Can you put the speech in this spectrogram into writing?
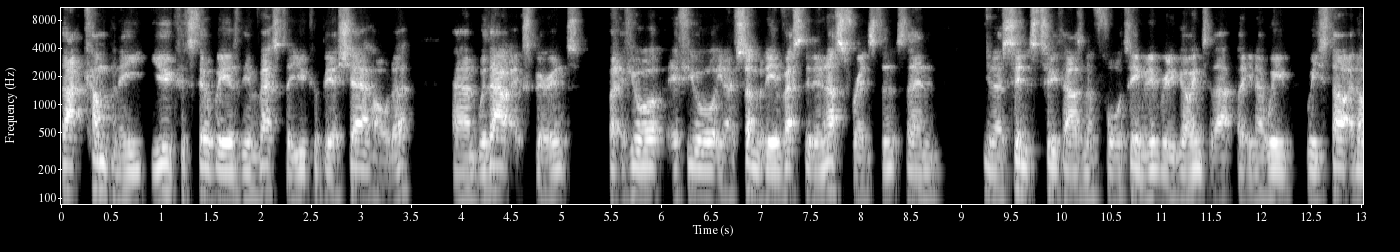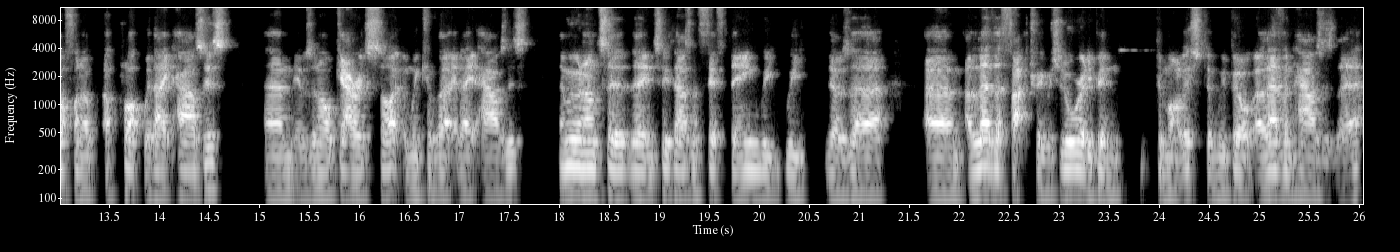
that company, you could still be as the investor, you could be a shareholder um, without experience. But if you're if you're you know if somebody invested in us, for instance, then you know since 2014 we didn't really go into that, but you know we we started off on a, a plot with eight houses. Um, it was an old garage site, and we converted eight houses. Then we went on to the, in 2015. We we there was a um, a leather factory which had already been demolished, and we built 11 houses there.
